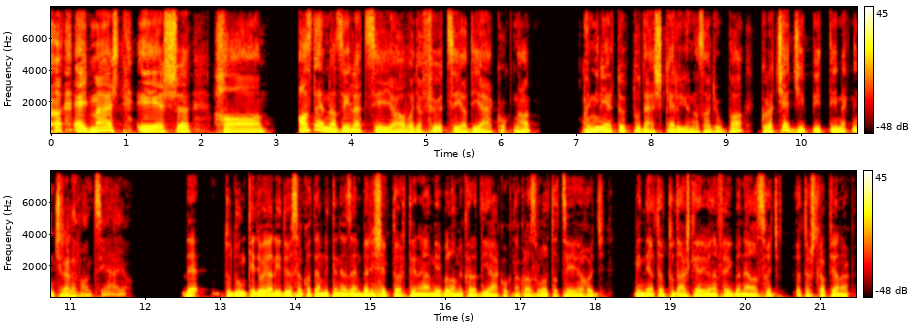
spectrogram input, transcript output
egymást, és ha az lenne az élet célja, vagy a fő célja a diákoknak, hogy minél több tudás kerüljön az agyukba, akkor a ChatGPT-nek nincs relevanciája. De tudunk egy olyan időszakot említeni az emberiség történelméből, amikor a diákoknak az volt a célja, hogy minél több tudás kerüljön a fejükbe, ne az, hogy ötöst kapjanak?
